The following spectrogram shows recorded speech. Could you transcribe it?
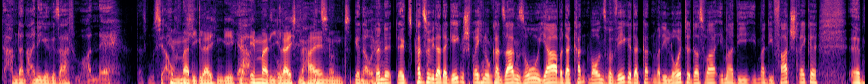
da haben dann einige gesagt, boah, nee, das muss ja auch immer nicht. die gleichen Gegner, ja, immer die so. gleichen Hallen jetzt, und genau. Ja. Dann jetzt kannst du wieder dagegen sprechen und kannst sagen, so ja, aber da kannten wir unsere Wege, da kannten wir die Leute, das war immer die immer die Fahrtstrecke. Ähm,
